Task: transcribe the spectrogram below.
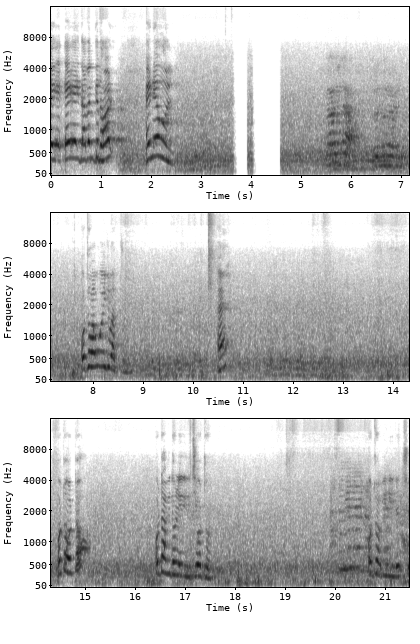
এই এই দাদানকে ধর। এই নেউল। ওঠো বাবু, ওই যে বাথরুম হ্যাঁ? ওটো ওটো ওটা আমি ধরে দিচ্ছি ওঠো। ওঠো, আমি নিয়ে যাচ্ছি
